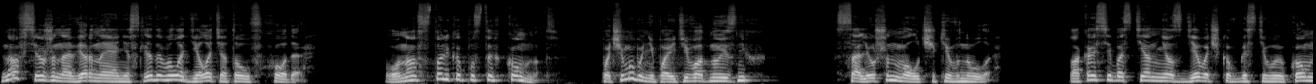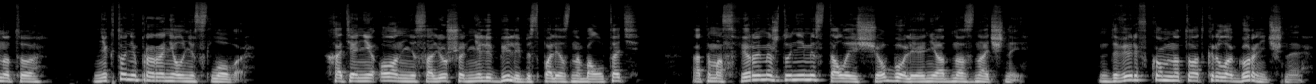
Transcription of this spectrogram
Но все же, наверное, не следовало делать это у входа. «У нас столько пустых комнат. Почему бы не пойти в одну из них?» Солюшин молча кивнула. Пока Себастьян нес девочку в гостевую комнату, никто не проронил ни слова. Хотя ни он, ни Солюшин не любили бесполезно болтать, атмосфера между ними стала еще более неоднозначной. Дверь в комнату открыла горничная,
